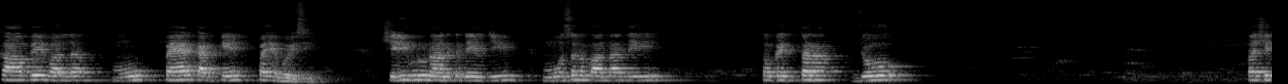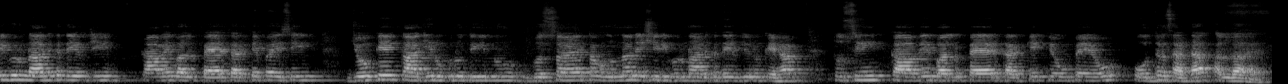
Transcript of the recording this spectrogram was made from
ਕਾਬੇ ਵੱਲ ਮੂੰਹ ਪੈਰ ਕਰਕੇ ਪਏ ਹੋਏ ਸੀ। ਸ੍ਰੀ ਗੁਰੂ ਨਾਨਕ ਦੇਵ ਜੀ ਮੁਸਲਮਾਨਾਂ ਦੀ ਪਵਿੱਤਰ ਜੋ ਤਾਂ ਸ੍ਰੀ ਗੁਰੂ ਨਾਨਕ ਦੇਵ ਜੀ ਕਾਵੇ ਵੱਲ ਪੈਰ ਕਰਕੇ ਪਏ ਸੀ। ਜੋ ਕਿ ਕਾਜੀ ਰੁਕਨੁਦੀਨ ਨੂੰ ਗੁੱਸਾ ਆਇਆ ਤਾਂ ਉਹਨਾਂ ਨੇ ਸ੍ਰੀ ਗੁਰੂ ਨਾਨਕ ਦੇਵ ਜੀ ਨੂੰ ਕਿਹਾ, ਤੁਸੀਂ ਕਾਵੇ ਵੱਲ ਪੈਰ ਕਰਕੇ ਕਿਉਂ ਪਏ ਹੋ? ਉਧਰ ਸਾਡਾ ਅੱਲਾ ਹੈ।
